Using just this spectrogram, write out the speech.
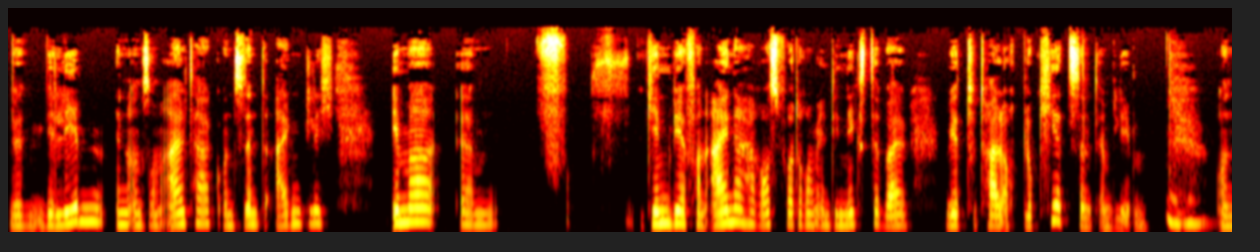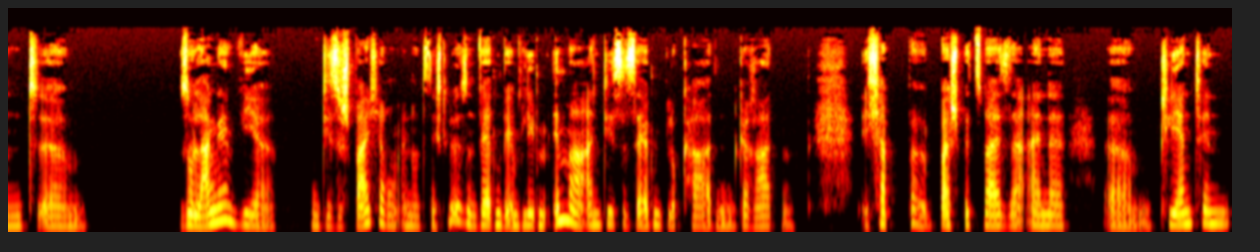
Wir, wir leben in unserem Alltag und sind eigentlich immer, ähm, gehen wir von einer Herausforderung in die nächste, weil wir total auch blockiert sind im Leben. Mhm. Und ähm, solange wir diese Speicherung in uns nicht lösen, werden wir im Leben immer an diese selben Blockaden geraten. Ich habe äh, beispielsweise eine ähm, Klientin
